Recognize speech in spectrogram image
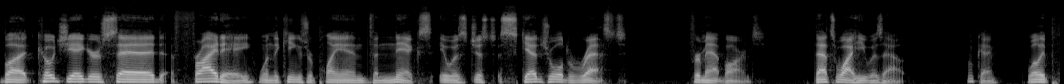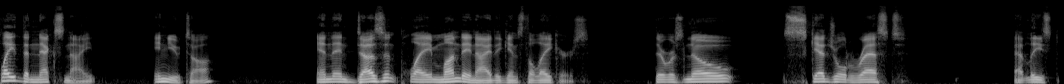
but Coach Joerger said Friday when the Kings were playing the Knicks, it was just scheduled rest for Matt Barnes. That's why he was out. Okay. Well, he played the next night in Utah and then doesn't play Monday night against the Lakers. There was no scheduled rest, at least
